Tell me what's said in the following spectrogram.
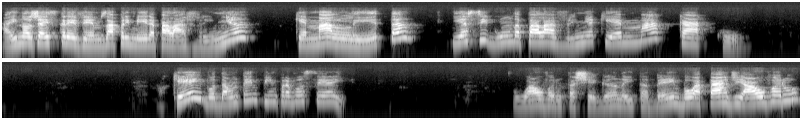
Aí nós já escrevemos a primeira palavrinha, que é maleta, e a segunda palavrinha, que é macaco. Ok? Vou dar um tempinho para você aí. O Álvaro está chegando aí também. Boa tarde, Álvaro.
